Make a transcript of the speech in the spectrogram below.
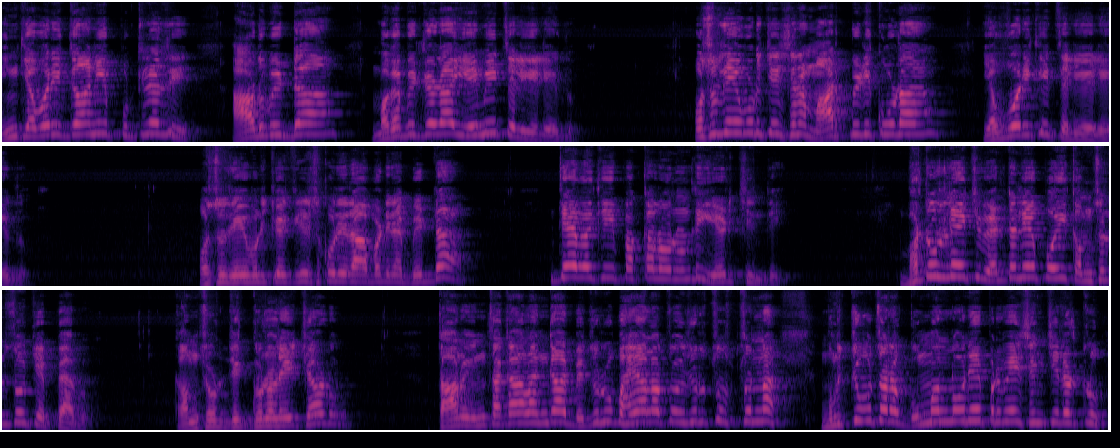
ఇంకెవరికి కానీ పుట్టినది ఆడుబిడ్డ మగబిడ్డడా ఏమీ తెలియలేదు. వసుదేవుడు చేసిన మార్పిడి కూడా ఎవ్వరికీ తెలియలేదు. వసుదేవునిచే తీసుకుని రాబడిన బిడ్డ దేవకి పక్కలో నుండి ఏడ్చింది. భటులు లేచి వెంటనే పోయి కంసుడితో చెప్పారు. కంసుడు దిగ్గున లేచాడు. తాను ఇంతకాలంగా బెదురు భయాలతో ఎదురుచూస్తున్న మృత్యువు తన గుమ్మంలోనే ప్రవేశించినట్లు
